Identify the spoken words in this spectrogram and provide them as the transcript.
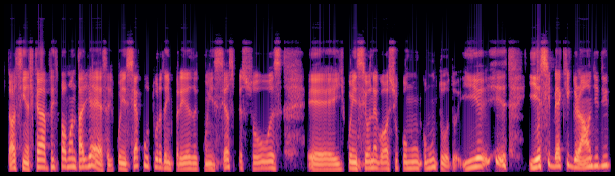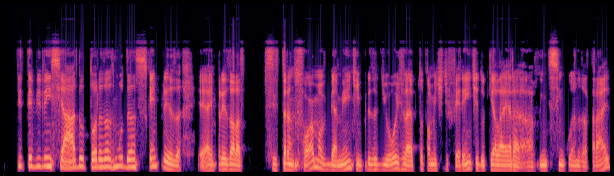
Então, assim, acho que a principal vantagem é essa, de conhecer a cultura da empresa, conhecer as pessoas é, e conhecer o negócio como, como um todo. E, e, e esse background de, de, ter vivenciado todas as mudanças que a empresa. É, a empresa ela se transforma, obviamente, a empresa de hoje é totalmente diferente do que ela era há 25 anos atrás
